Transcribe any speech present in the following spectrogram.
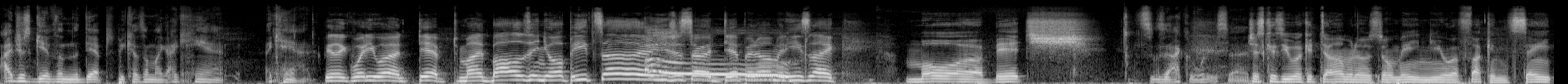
I just give them the dips because I'm like I can't, I can't. Be like, what do you want dipped? My balls in your pizza? And you just start dipping them, and oh. he's like, more, bitch. That's exactly what he said. Just because you work at Domino's don't mean you're a fucking saint.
